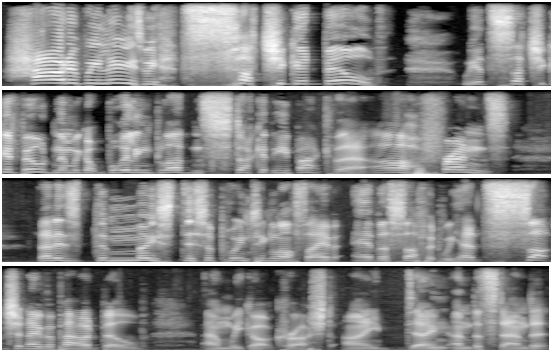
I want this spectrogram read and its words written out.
How did we lose? We had such a good build. We had such a good build, and then we got boiling blood and stuck at the back there. Ah, friends, that is the most disappointing loss I have ever suffered. We had such an overpowered build, and we got crushed. I don't understand it.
